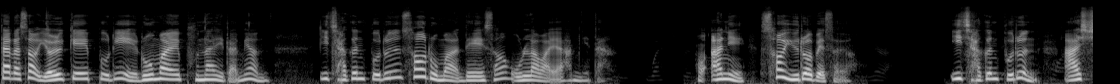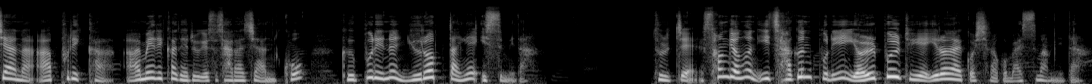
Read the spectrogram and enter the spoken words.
따라서 10개의 뿔이 로마의 분할이라면 이 작은 뿔은 서로마 내에서 올라와야 합니다. 어, 아니, 서유럽에서요. 이 작은 뿔은 아시아나 아프리카, 아메리카 대륙에서 자라지 않고 그 뿌리는 유럽 땅에 있습니다. 둘째, 성경은 이 작은 뿔이 열 뿔 뒤에 일어날 것이라고 말씀합니다.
